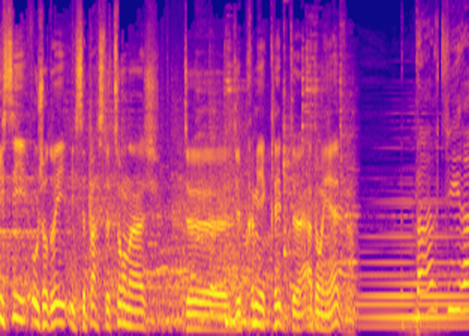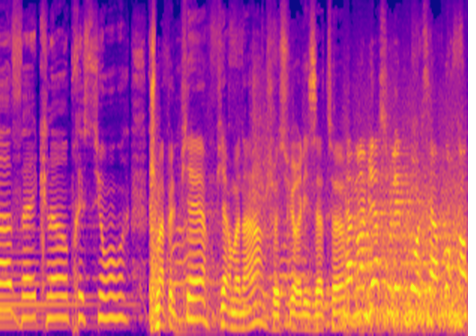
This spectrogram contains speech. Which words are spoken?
Ici, aujourd'hui, il se passe le tournage de- du premier clip de Adam et Ève. Partir avec l'impression Je m'appelle Pierre, Pierre Menard, je suis réalisateur. La main bien sous l'épaule, c'est important.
